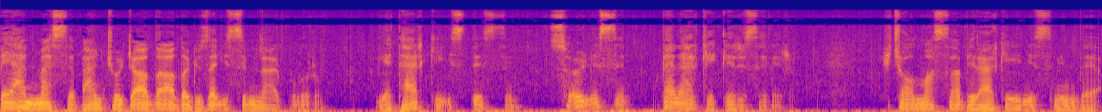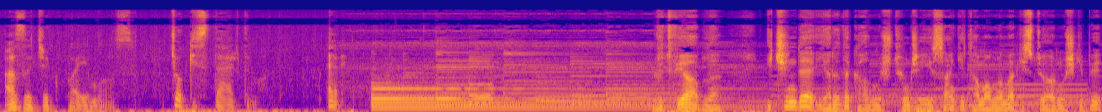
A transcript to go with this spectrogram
Beğenmezse ben çocuğa daha da güzel isimler bulurum. Yeter ki istesin, söylesin. Ben erkekleri severim. Hiç olmazsa bir erkeğin isminde azıcık payım olsun. Çok isterdim onu. Evet. Lütfiye abla içinde yarıda kalmış tümceyi sanki tamamlamak istiyormuş gibi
